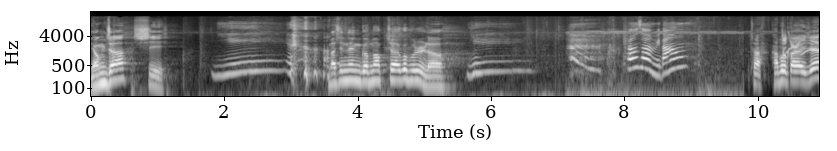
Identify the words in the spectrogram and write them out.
영자 씨 예. 맛있는 거 먹자고 불러. 예. 감사합니다. 자 가볼까요 이제?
